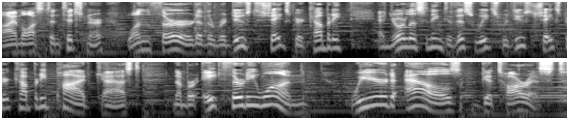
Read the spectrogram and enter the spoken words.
I'm Austin Tichenor, one third of the Reduced Shakespeare Company, and you're listening to this week's Reduced Shakespeare Company podcast, number 831 Weird Al's Guitarist.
